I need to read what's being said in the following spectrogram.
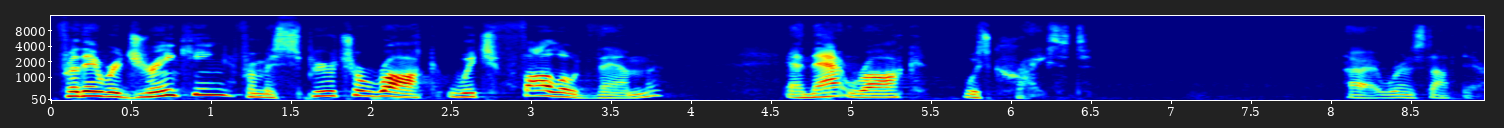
for they were drinking from a spiritual rock which followed them, and that rock was Christ. All right, we're going to stop there.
